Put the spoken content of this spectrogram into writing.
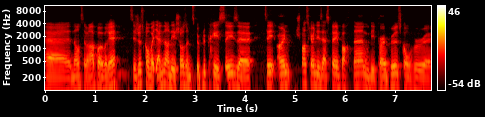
non, c'est vraiment pas vrai. C'est juste qu'on va y aller dans des choses un petit peu plus précises. Un, je pense qu'un des aspects importants ou des purposes qu'on veut,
